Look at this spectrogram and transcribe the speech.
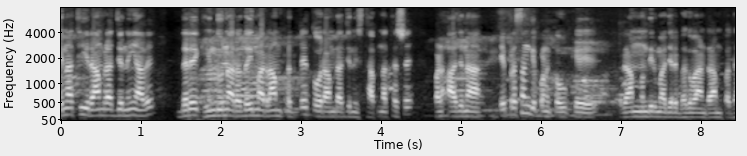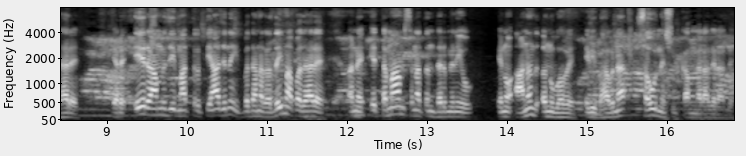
એનાથી રામ રાજ્ય નહીં આવે. દરેક હિન્દુના હૃદયમાં રામ પ્રગટે તો રામ રાજ્યની સ્થાપના થશે. પણ આજના એ પ્રસંગે પણ કહું કે રામ મંદિરમાં જ્યારે ભગવાન રામ પધારે, ત્યારે એ રામજી માત્ર ત્યાં જ નહીં, બધાના હૃદયમાં પધારે અને એ તમામ સનાતન ધર્મીઓ એનો આનંદ અનુભવે એવી ભાવના સૌને શુભકામના રાધે રાધે.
